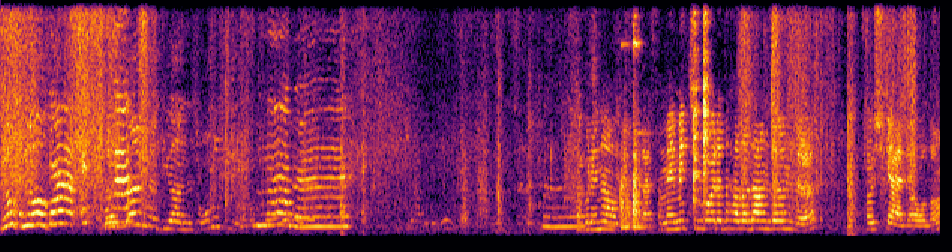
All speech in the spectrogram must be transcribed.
Yok yok. Gösterme diyor annesi. Onu diyor. Tabureni aldım istersen. Mehmetciğim bu arada haladan döndü. Hoş geldi oğlum.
